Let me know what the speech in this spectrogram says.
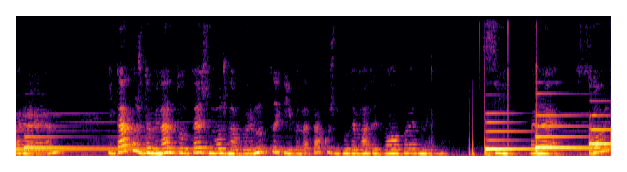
ре. І також домінанту теж можна обернути, і вона також буде мати два обернення. Сі, ре, соль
